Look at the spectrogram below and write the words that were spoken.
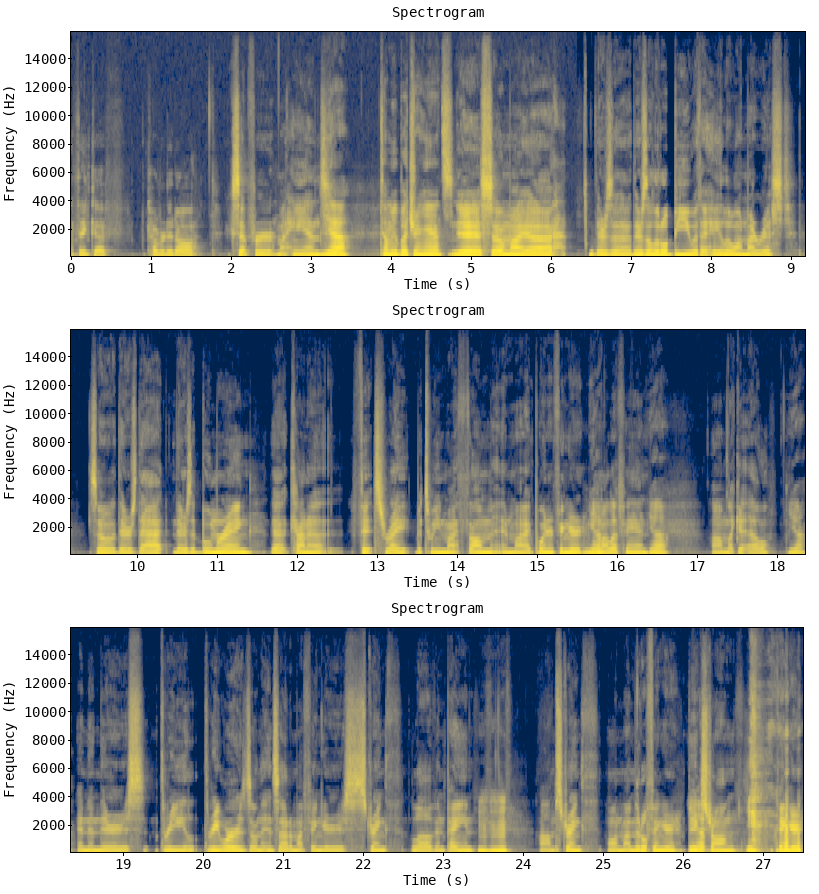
I think I've covered it all except for my hands. Yeah. Tell me about your hands. Yeah. So my uh, there's a there's a little bee with a halo on my wrist. So there's that. There's a boomerang that kind of fits right between my thumb and my pointer finger Yep. on my left hand. Yeah. Um, like a L. Yeah. and then there's three three words on the inside of my fingers strength love and pain Mm-hmm. um, strength on my middle finger big Yep. strong finger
